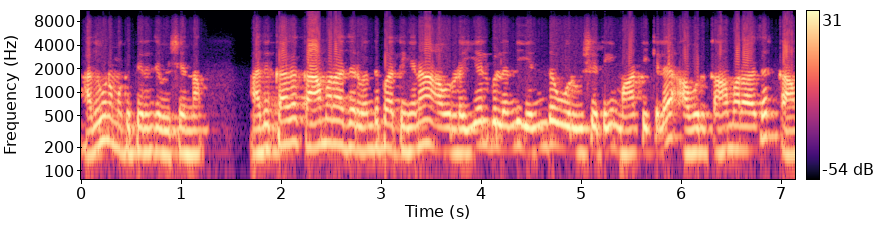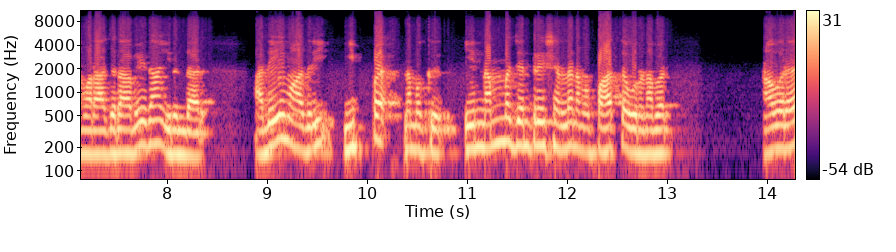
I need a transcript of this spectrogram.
அதுவும் நமக்கு தெரிஞ்ச விஷயம்தான். அதுக்காக காமராஜர் வந்து பாத்தீங்கன்னா அவரோட இயல்புல இருந்து எந்த ஒரு விஷயத்தையும் மாத்திக்கல. அவர் காமராஜர் காமராஜராவே தான் இருந்தார். அதே மாதிரி இப்ப நமக்கு நம்ம ஜென்ரேஷன்ல நம்ம பார்த்த ஒரு நபர் அவரை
